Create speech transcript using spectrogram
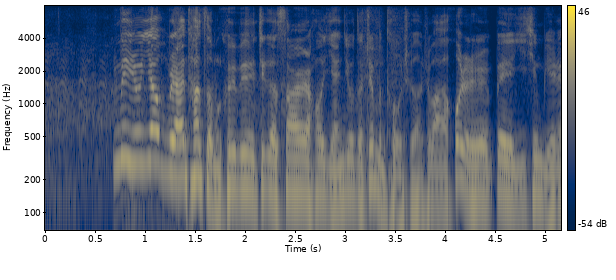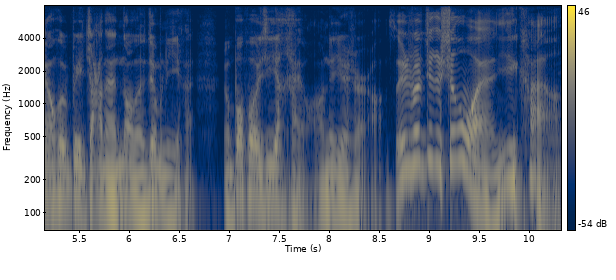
为什么？要不然他怎么会被这个三儿然后研究的这么透彻，是吧？或者是被移情别恋，或者被渣男闹得这么厉害？然后包括一些海王这些事儿啊。所以说，这个生活呀，你一看啊，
